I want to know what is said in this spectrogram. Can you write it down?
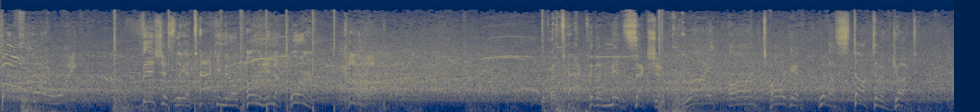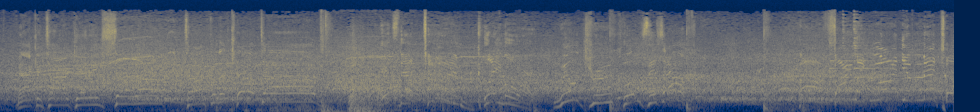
Boom! What a right! Viciously attacking their opponent in the corner. Cover up. Attack to the midsection. Right on target with a stop to the gut. McIntyre getting set up. Time for the countdown. It's that time, Claymore. Will Drew close this out? Ah, finally, monumental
